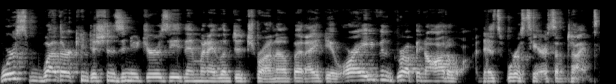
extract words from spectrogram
worse weather conditions in New Jersey than when I lived in Toronto, but I do. Or I even grew up in Ottawa and it's worse here sometimes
